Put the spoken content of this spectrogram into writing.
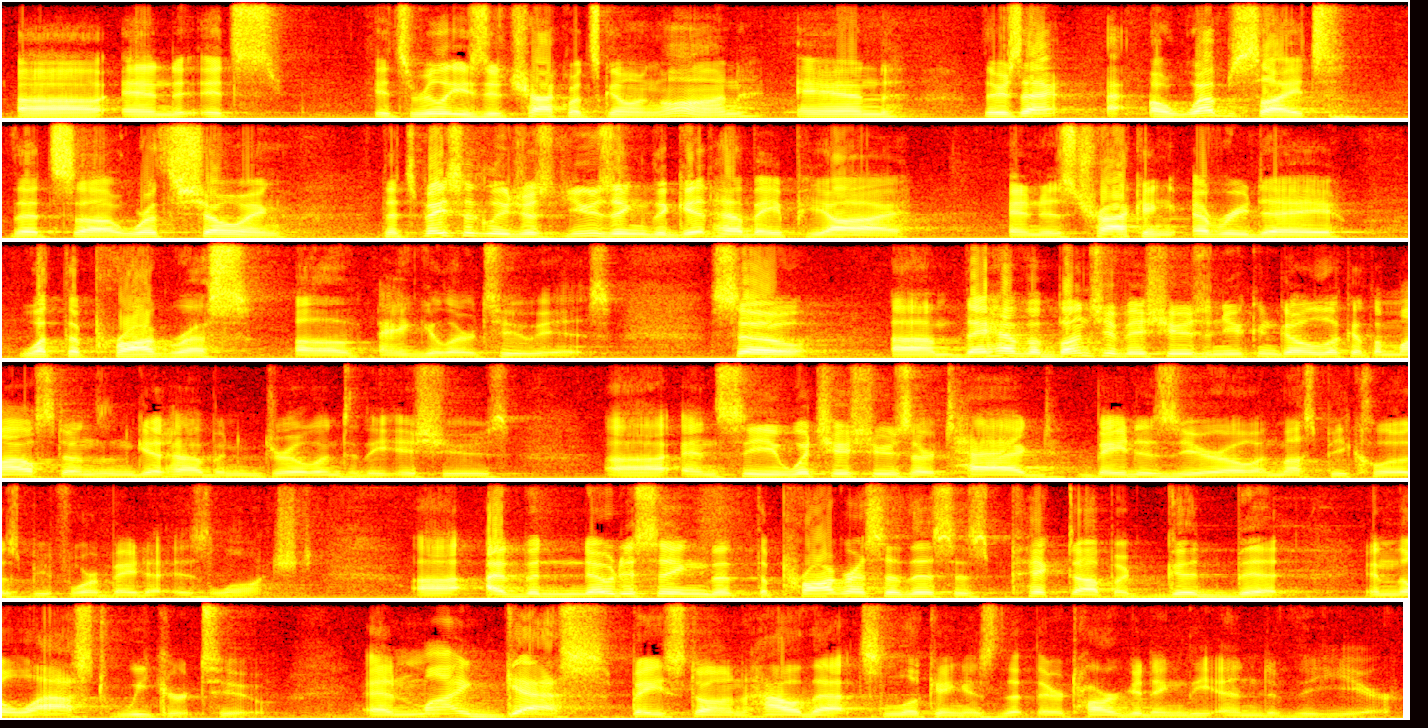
Uh, and it's, it's really easy to track what's going on. And there's a, a website that's uh, worth showing that's basically just using the GitHub API and is tracking every day what the progress of Angular 2 is. So um, they have a bunch of issues, and you can go look at the milestones in GitHub and drill into the issues uh, and see which issues are tagged beta 0 and must be closed before beta is launched. Uh, I've been noticing that the progress of this has picked up a good bit in the last week or two. And my guess, based on how that's looking, is that they're targeting the end of the year.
